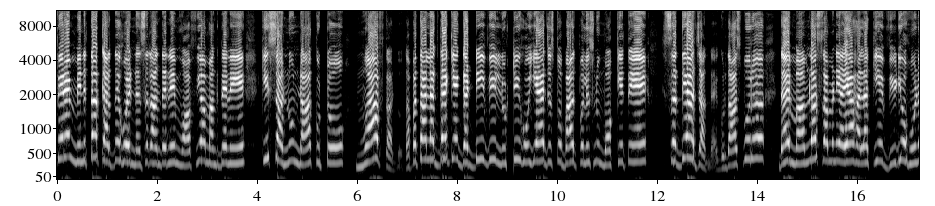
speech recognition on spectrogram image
ਫਿਰ ਇਹ ਮਿੰਨਤਾਂ ਕਰਦੇ ਹੋਏ ਨਜ਼ਰ ਆਉਂਦੇ ਨੇ, ਮੁਆਫੀਆਂ ਮੰਗਦੇ ਨੇ ਕਿ ਸਾਨੂੰ ਨਾ ਕੁੱਟੋ ਮਾਫ ਕਰ ਦੋ ਤਾਂ ਪਤਾ ਲੱਗਦਾ ਹੈ ਕਿ ਇਹ ਗੱਡੀ ਵੀ ਲੁੱਟੀ ਹੋਈ ਹੈ, ਜਿਸ ਤੋਂ ਬਾਅਦ ਪੁਲਿਸ ਨੂੰ ਮੌਕੇ ਤੇ ਸੱਦਿਆ ਜਾਂਦਾ ਹੈ। ਗੁਰਦਾਸਪੁਰ ਦਾ ਇਹ ਮਾਮਲਾ ਸਾਹਮਣੇ ਆਇਆ, ਹਾਲਾਂਕਿ ਇਹ ਵੀਡੀਓ ਹੁਣ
